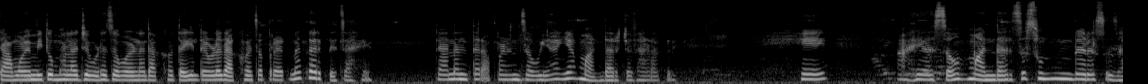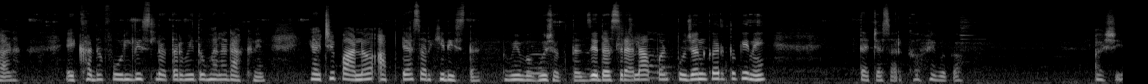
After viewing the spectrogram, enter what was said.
त्यामुळे मी तुम्हाला जेवढं जवळनं दाखवता येईल तेवढं दाखवायचा प्रयत्न करतेच आहे. त्यानंतर आपण जाऊया या मांदारच्या झाडाकडे. हे आहे असं मांदारचं सुंदर असं झाड. एखादं फूल दिसलं तर मी तुम्हाला दाखवेन. ह्याची पानं आपट्यासारखी दिसतात. तुम्ही बघू शकता जे दसऱ्याला आपण पूजन करतो की नाही त्याच्यासारखं. हे बघा. अशी.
